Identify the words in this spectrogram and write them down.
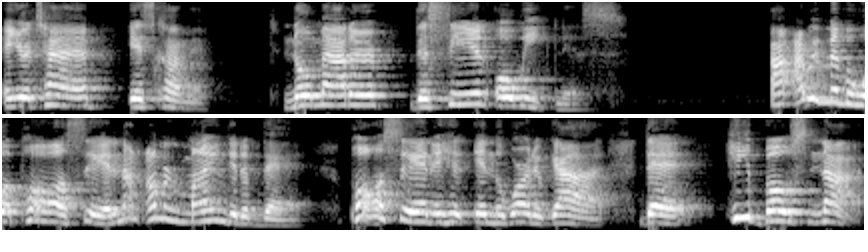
and your time is coming, no matter the sin or weakness. I, I remember what Paul said, and I'm, I'm reminded of that. Paul said in, his, in the Word of God that he boasts not,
